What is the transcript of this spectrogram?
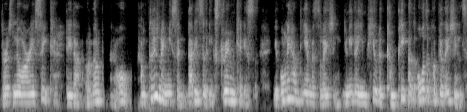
there's no RNA-seq data available at all, completely missing. That is an extreme case. You only have DNA methylation. You need to impute compete uh, all the populations,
